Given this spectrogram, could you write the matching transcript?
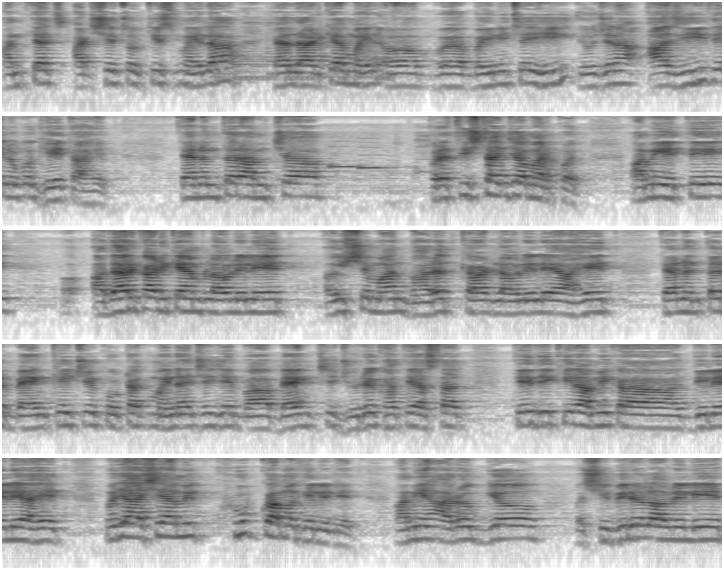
आणि त्याच आठशे चौतीस महिला या लाडक्या बहिणीचे ही योजना आजही ते लोक घेत आहेत. त्यानंतर आमच्या प्रतिष्ठानच्या मार्फत आम्ही येथे आधार कार्ड कॅम्प लावलेले आहेत आयुष्यमान भारत कार्ड लावलेले आहेत. त्यानंतर बँकेचे कोटक महिन्याचे जे बा- बँकचे झुरे खाते असतात ते देखील आम्ही का दिलेले आहेत. म्हणजे असे आम्ही खूप कामं केलेली आहेत. आम्ही आरोग्य शिबिरं लावलेली आहेत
